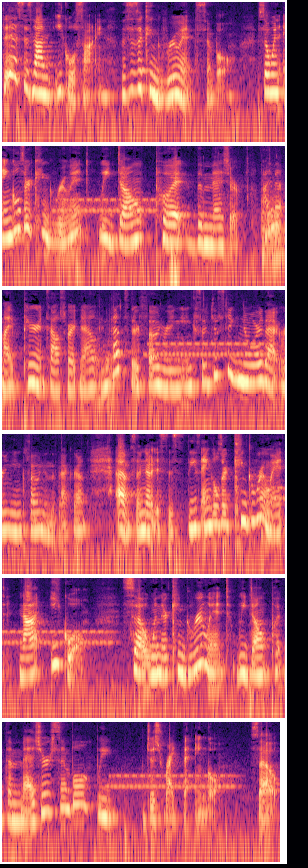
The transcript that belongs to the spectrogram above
this is not an equal sign. This is a congruent symbol. So when angles are congruent, we don't put the measure. I'm at my parents' house right now, and that's their phone ringing, so just ignore that ringing phone in the background. Um, so notice this, these angles are congruent, not equal. So when they're congruent, we don't put the measure symbol, we just write the angle. So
